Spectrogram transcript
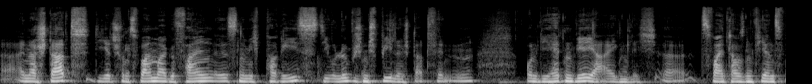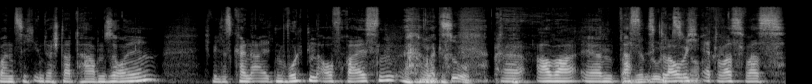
einer Stadt, die jetzt schon zweimal gefallen ist, nämlich Paris, die Olympischen Spiele stattfinden. Und die hätten wir ja eigentlich äh, 2024 in der Stadt haben sollen. Ich will jetzt keine alten Wunden aufreißen. Zu. äh, aber ähm, das ist, glaube ich, etwas, was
